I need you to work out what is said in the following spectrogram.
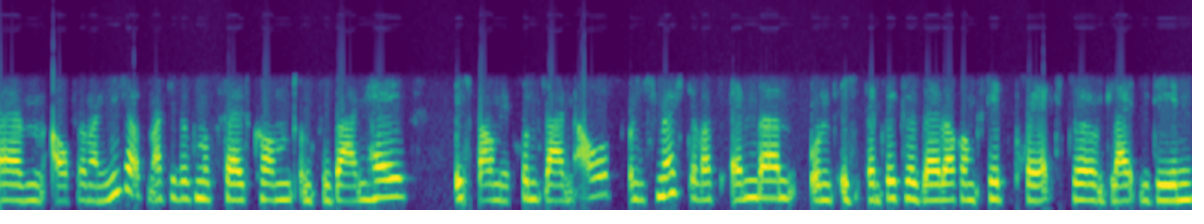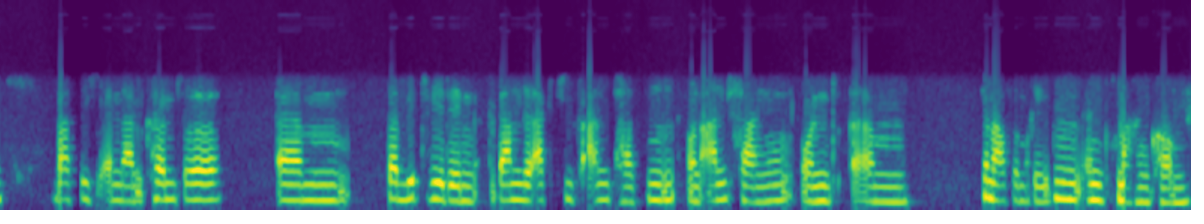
ähm, auch wenn man nicht aus dem Aktivismusfeld kommt und zu sagen, hey, ich baue mir Grundlagen auf und ich möchte was ändern und ich entwickle selber konkret Projekte und Leitideen, was sich ändern könnte, ähm, damit wir den Wandel aktiv anpassen und anfangen und ähm, genau vom Reden ins Machen kommen.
